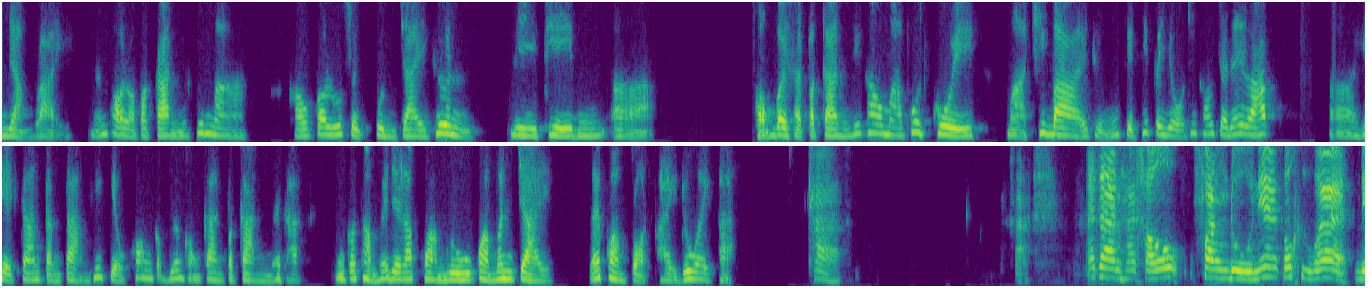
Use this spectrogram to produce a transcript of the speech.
ำอย่างไรนั้นพอเราประกันขึ้นมา เขาก็รู้สึกอุ่นใจขึ้น มีทีมอของบริษัทประกันที่เข้ามาพูดคุยมาอธิบายถึงสิทธิประโยชน์ที่เขาจะได้รับเหตุการณ์ต่างๆ ที่เกี่ยวข้องกับเรื่องของการประกันนะคะ มันก็ทำให้ได้รับความรู้ความมั่นใจและความปลอดภัยด้วยค่ะ ค่ะ ค่ะ อาจารย์คะเขาฟังดูเนี่ยก็คือว่าเ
